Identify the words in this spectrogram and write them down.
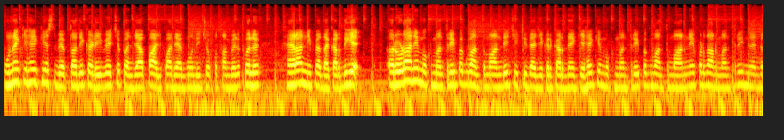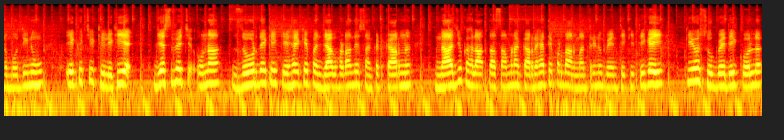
ਉਹਨਾਂ ਕਿਹਾ ਕਿ ਇਸ ਵਿਪਤਾ ਦੀ ਘੜੀ ਵਿੱਚ ਪੰਜਾਬ ਭਾਜਪਾ ਦੇ ਆਗੂਆਂ ਦੀ ਚੁੱਪ ਤਾਂ ਬਿਲਕੁਲ ਹੈਰਾਨੀ ਪੈਦਾ ਕਰਦੀ ਹੈ। ਅਰੋੜਾ ਨੇ ਮੁੱਖ ਮੰਤਰੀ ਭਗਵੰਤ ਮਾਨ ਦੀ ਚਿੱਠੀ ਦਾ ਜ਼ਿਕਰ ਕਰਦਿਆਂ ਕਿਹਾ ਕਿ ਮੁੱਖ ਮੰਤਰੀ ਭਗਵੰਤ ਮਾਨ ਨੇ ਪ੍ਰਧਾਨ ਮੰਤਰੀ ਨਰਿੰਦਰ ਮੋਦੀ ਨੂੰ ਇੱਕ ਚਿੱਠੀ ਲਿਖੀ ਹੈ, ਜਿਸ ਵਿੱਚ ਉਹਨਾਂ ਜ਼ੋਰ ਦੇ ਕੇ ਕਿਹਾ ਕਿ ਪੰਜਾਬ ਹੜ੍ਹਾਂ ਦੇ ਸੰਕਟ ਕਾਰਨ ਨਾਜ਼ੁਕ ਹਾਲਾਤ ਦਾ ਸਾਹਮਣਾ ਕਰ ਰਿਹਾ ਹੈ ਤੇ ਪ੍ਰਧਾਨ ਮੰਤਰੀ ਨੂੰ ਬੇਨਤੀ ਕੀਤੀ ਗਈ ਕਿ ਉਹ ਸੂਬੇ ਦੀ ਕੁੱਲ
